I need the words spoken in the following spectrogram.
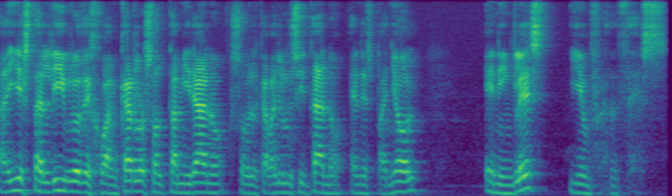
Ahí está el libro de Juan Carlos Altamirano sobre el caballo lusitano en español, en inglés y en francés.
